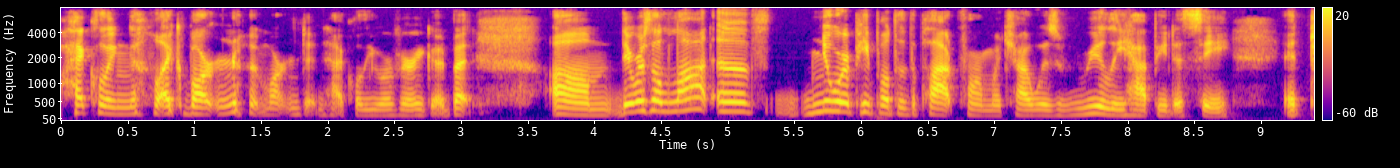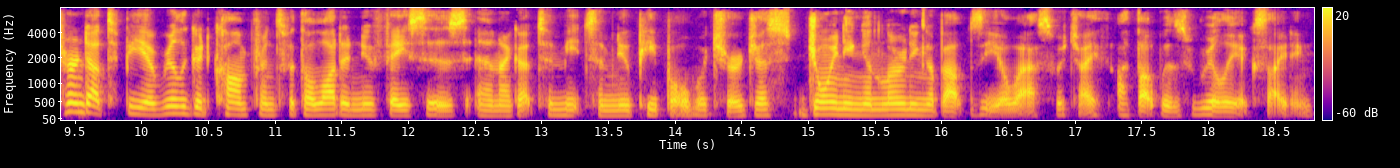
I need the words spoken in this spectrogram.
heckling like Martin. Martin didn't heckle; you were very good, but um, there was a lot of newer people to the platform, which I was really happy to see. It turned out to be a really good conference with a lot of new faces, and I got to meet some new people, which are just joining and learning about ZOS, which I, I thought was really exciting.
